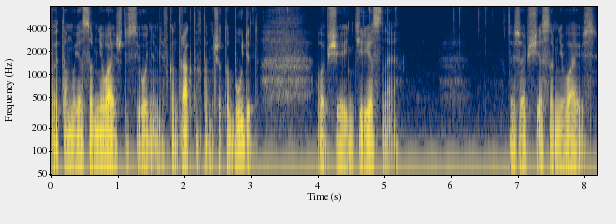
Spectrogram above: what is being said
Поэтому я сомневаюсь, что сегодня мне в контрактах там что-то будет вообще интересное. То есть вообще сомневаюсь,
